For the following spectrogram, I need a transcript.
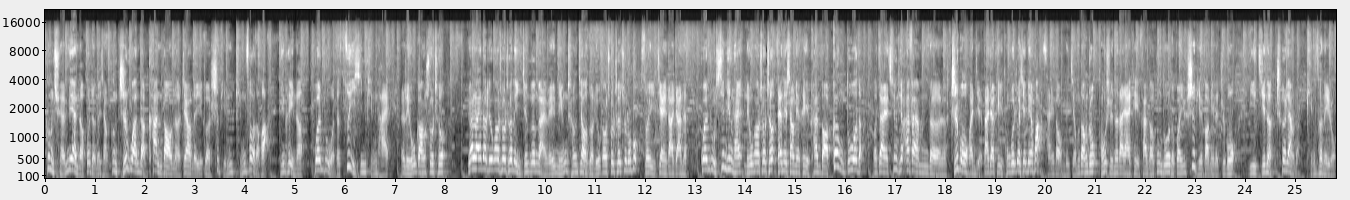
更全面的，或者呢想更直观的看到呢这样的一个视频评测的话，您可以呢关注我的最新平台刘刚说车。原来的刘刚说车呢，已经更改为名称叫做刘刚说车俱乐部，所以建议大家呢关注新平台刘刚说车，在那上面可以看到更多的我在蜻蜓 FM 的直播环节，大家可以通过热线电话参与到我们的节目当中，同时呢，大家也可以看到更多的关于视频方面的直播以及呢车辆的评测内容。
